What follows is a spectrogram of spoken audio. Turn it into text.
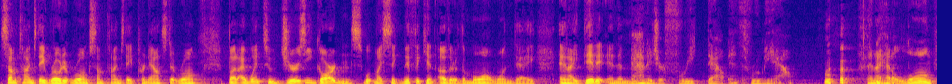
Sometimes they wrote it wrong, sometimes they pronounced it wrong. But I went to Jersey Gardens with my significant other, the mall, one day, and I did it, and the manager freaked out and threw me out. and I had a long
